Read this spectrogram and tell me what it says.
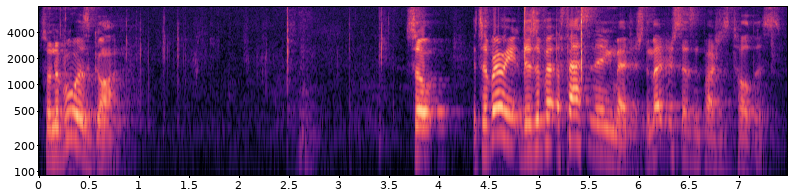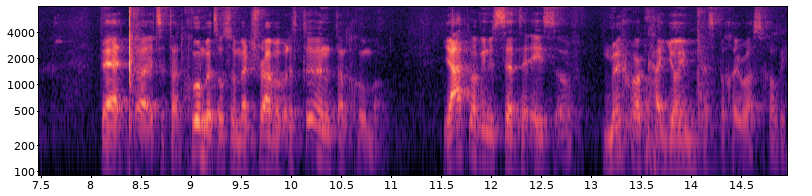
so Nevuah is gone. So it's a very there's a, a fascinating medrash. The medrash says in Parshas Toldos that uh, it's a tanchuma, it's also a medrash but it's clear in the tanchuma. Yaakov Avinu said to Esav, "Michor kayoim es b'chayras chali."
